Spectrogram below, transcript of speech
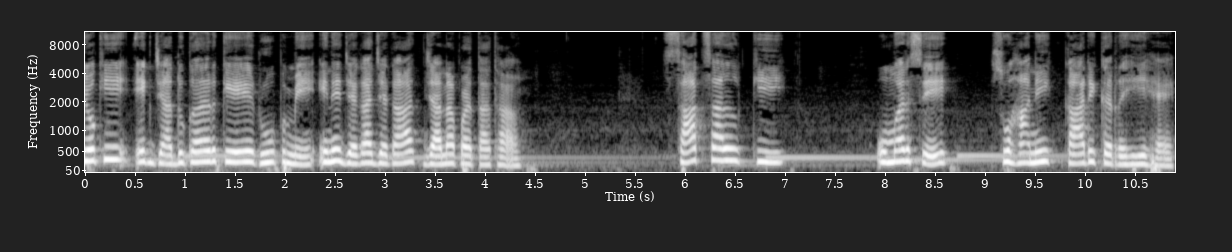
क्योंकि एक जादूगर के रूप में इन्हें जगह जगह जाना पड़ता था। सात साल की उम्र से सुहानी कार्य कर रही है,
